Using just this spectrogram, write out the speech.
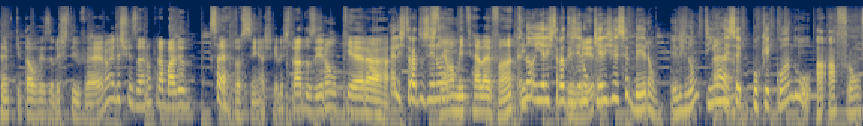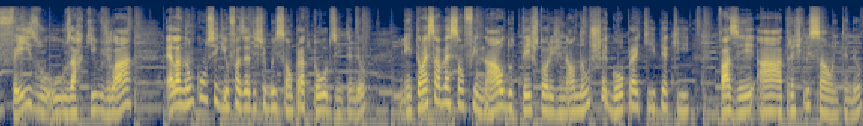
tempo que talvez eles tiveram, eles fizeram um trabalho certo, assim. Acho que eles traduziram o que era Eles traduziram extremamente relevante. Não, e eles traduziram primeiro. o que eles receberam. Eles não tinham É. recebido. Porque quando a, a From fez o- os arquivos lá, ela não conseguiu fazer a distribuição para todos, entendeu? Então essa versão final do texto original não chegou para a equipe aqui fazer a transcrição, entendeu?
